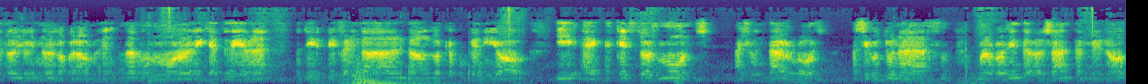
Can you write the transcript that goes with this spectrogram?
no, lluny no és la paraula, eh? Un món una miqueta, diguem-ne, di- diferent de, de, del que puc tenir jo, i eh, aquests dos mons, ajuntar-los, ha sigut una, una cosa interessant també, no?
